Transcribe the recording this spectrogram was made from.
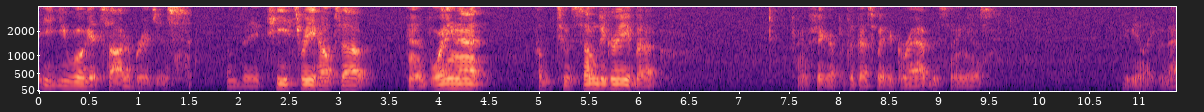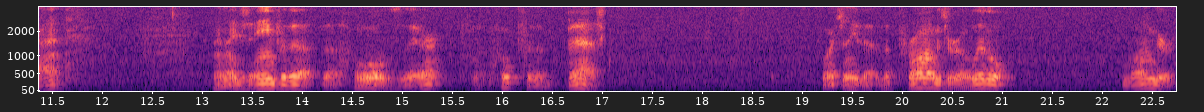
you will get solder bridges. The T3 helps out in avoiding that to some degree, but I'm trying to figure out what the best way to grab this thing is. Maybe like that. Then I just aim for the, the holes there hope for the best. Fortunately, the, the prongs are a little longer.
